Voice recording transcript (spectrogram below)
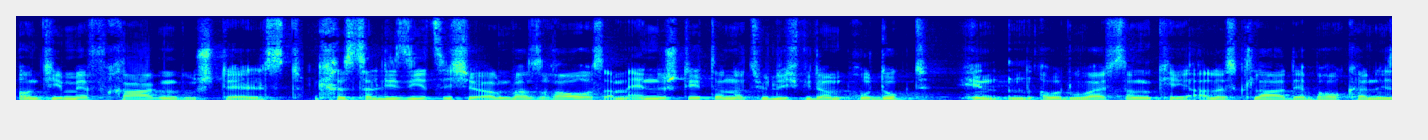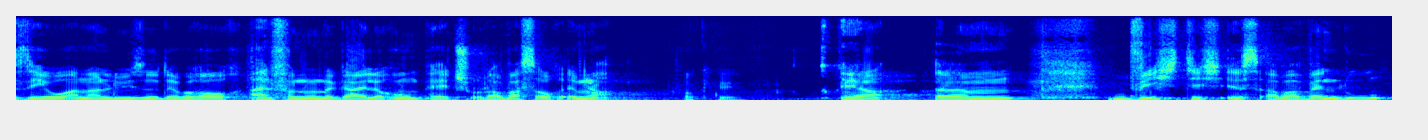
und je mehr Fragen du stellst, kristallisiert sich ja irgendwas raus. Am Ende steht dann natürlich wieder ein Produkt hinten. Aber du weißt dann, okay, alles klar, der braucht keine SEO-Analyse, der braucht einfach nur eine geile Homepage oder was auch immer. Okay. Ja, ähm, wichtig ist aber, wenn du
